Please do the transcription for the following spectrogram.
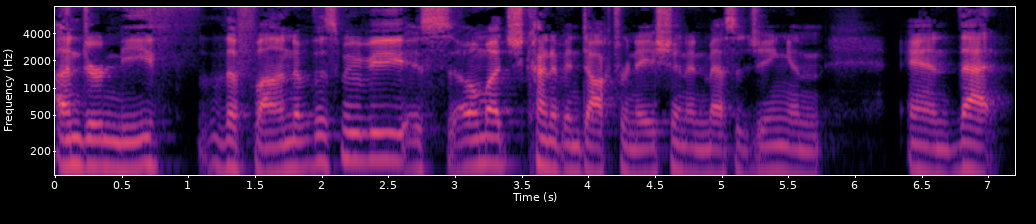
underneath the fun of this movie is so much kind of indoctrination and messaging and and that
